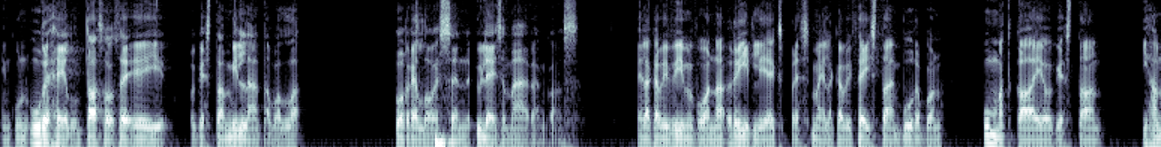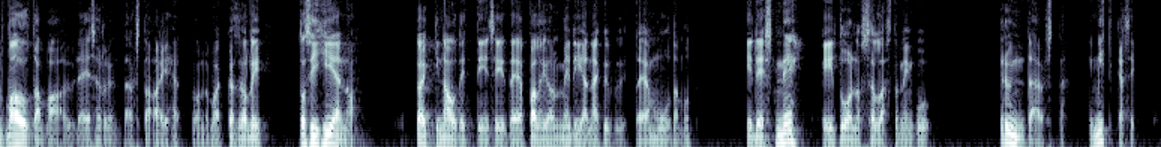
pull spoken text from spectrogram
niin kuin urheilun taso, se ei oikeastaan millään tavalla korreloi sen yleisömäärän kanssa. Meillä kävi viime vuonna Readly Express, meillä kävi FaceTime Bourbon. Kummatkaan ei oikeastaan ihan valtavaa yleisöryntäystä aiheuttanut, vaikka se oli tosi hieno. Kaikki nautittiin siitä ja paljon medianäkyvyyttä ja muuta, mutta edes ne ei tuonut sellaista niin kuin ryntäystä. Niin mitkä sitten?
